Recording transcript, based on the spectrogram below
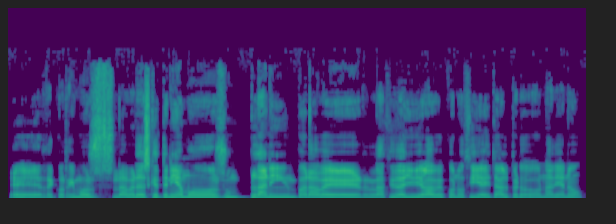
Eh, recorrimos, la verdad es que teníamos un planning para ver la ciudad, yo ya la conocía y tal, pero Nadia no.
